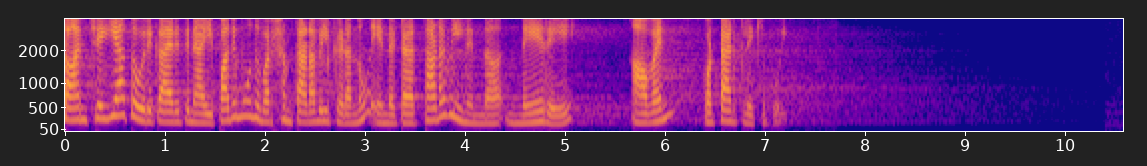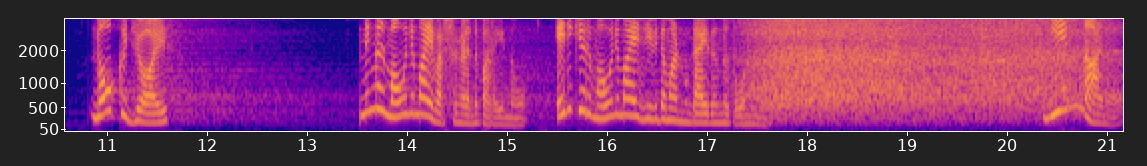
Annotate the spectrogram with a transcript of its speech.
താൻ ചെയ്യാത്ത ഒരു കാര്യത്തിനായി പതിമൂന്ന് വർഷം തടവിൽ കിടന്നു. എന്നിട്ട് തടവിൽ നിന്ന് നേരെ അവൻ കൊട്ടാരത്തിലേക്ക് പോയി. നോക്ക് ജോയ്സ് നിങ്ങൾ മൗനമായ വർഷങ്ങളെന്ന് പറയുന്നു. എനിക്കൊരു മൗനമായ ജീവിതമാണ് ഉണ്ടായതെന്ന് തോന്നുന്നു. എന്നാണ്?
